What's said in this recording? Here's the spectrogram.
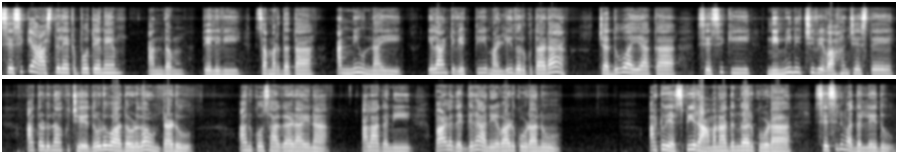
శశికి ఆస్తి లేకపోతేనేం అందం తెలివి సమర్థత అన్నీ ఉన్నాయి. ఇలాంటి వ్యక్తి మళ్ళీ దొరుకుతాడా? చదువు అయ్యాక శశికి నిమ్మినిచ్చి వివాహం చేస్తే అతడు నాకు చేదోడు వాదోడుగా ఉంటాడు అనుకోసాగాడాయన అలాగని వాళ్ళ దగ్గర అనేవాడు కూడాను. అటు ఎస్పి రామనాథం గారు కూడా శశిని వదల్లేదు.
